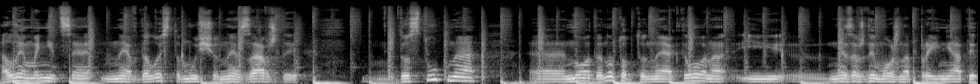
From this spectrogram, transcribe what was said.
Але мені це не вдалося, тому що не завжди доступна е, нода, ну тобто не активована і е, не завжди можна прийняти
